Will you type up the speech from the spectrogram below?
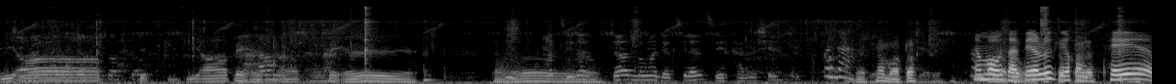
ý o ý o bé bé ơi. đó cho nó mà xe Anda. nó cho nó màu xả tiêu lúc gì không thế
